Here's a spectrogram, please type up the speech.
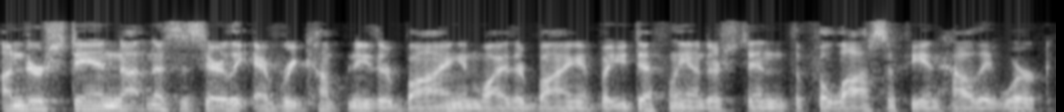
understand not necessarily every company they're buying and why they're buying it, but you definitely understand the philosophy and how they work.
